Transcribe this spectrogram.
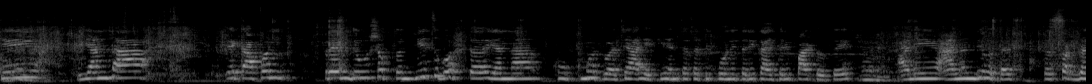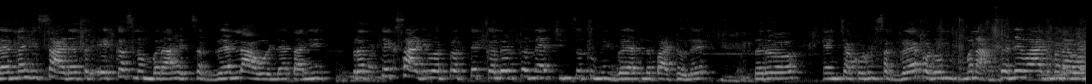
की यांना एक आपण प्रेम देऊ शकतो. हीच गोष्ट यांना खूप महत्त्वाची आहे की यांच्यासाठी कोणीतरी काहीतरी पाठवते आणि आनंदी होतात. तर सगळ्यांना ही साड्या तर एकच नंबर आहेत सगळ्यांना आवडल्यात. आणि प्रत्येक साडीवर प्रत्येक कलरचं मॅचिंगचं तुम्ही गळ्यातलं पाठवलंय. तर त्यांच्याकडून सगळ्याकडून म्हणा धन्यवाद म्हणावं.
